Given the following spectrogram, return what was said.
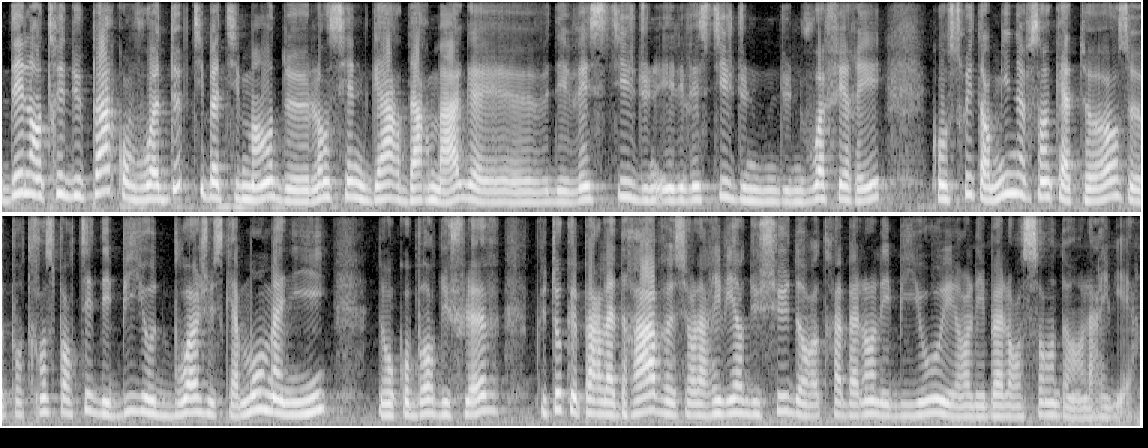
Dès l'entrée du parc, on voit deux petits bâtiments de l'ancienne gare d'Armag euh, des vestiges d'une- et les vestiges d'une voie ferrée construite en 1914 pour transporter des billots de bois jusqu'à Montmagny donc au bord du fleuve, plutôt que par la drave sur la rivière du Sud en trimballant les billots et en les balançant dans la rivière.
